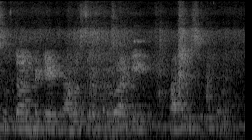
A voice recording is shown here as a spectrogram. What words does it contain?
ಸುಲ್ತಾನ್ಪೇಟೆ ಗ್ರಾಮಸ್ಥರ ಪರವಾಗಿ ಆಶಿಸುತ್ತೇನೆ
